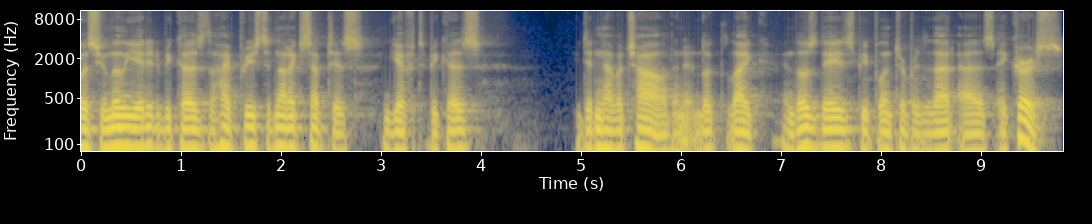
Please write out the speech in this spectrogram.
was humiliated because the high priest did not accept his gift because he didn't have a child, and it looked like in those days people interpreted that as a curse.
